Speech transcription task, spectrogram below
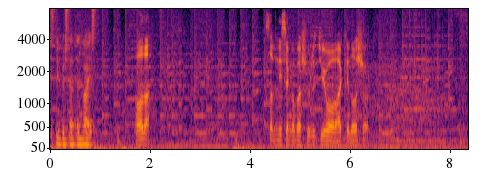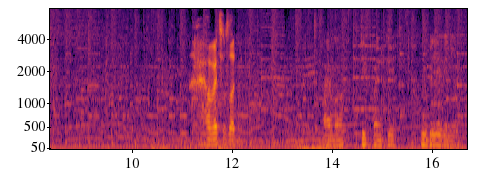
Stipe šta te 20? O da. Sam nisam ga baš uređivao ovak je došao. Evo već sam zadnji. Ajmo, T20, we believe in you.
